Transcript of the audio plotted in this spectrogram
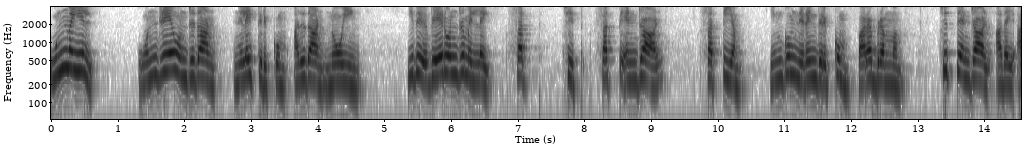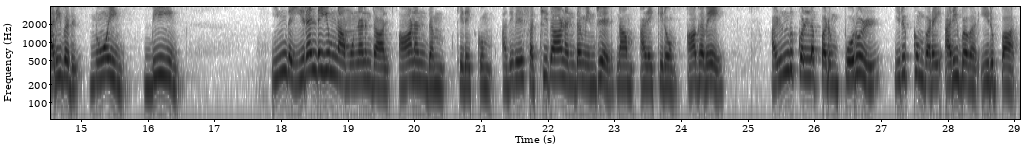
உண்மையில் ஒன்றே ஒன்றுதான் நிலைத்திருக்கும் அதுதான் நோயிங் இது வேறொன்றுமில்லை. சத் சித். சத் என்றால் சத்தியம். எங்கும் நிறைந்திருக்கும் பரபிரம்மம். சித் என்றால் அதை அறிவது நோயிங் பீயிங் இந்த இரண்டையும் நாம் உணர்ந்தால் ஆனந்தம் கிடைக்கும். அதுவே சச்சிதானந்தம் என்று நாம் அழைக்கிறோம். ஆகவே அழுந்து கொள்ளப்படும் பொருள் இருக்கும் வரை அறிபவர் இருப்பார்.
